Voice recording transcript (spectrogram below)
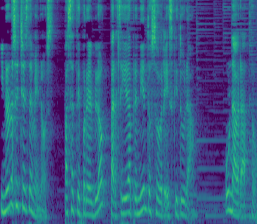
Y no nos eches de menos. Pásate por el blog para seguir aprendiendo sobre escritura. Un abrazo.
